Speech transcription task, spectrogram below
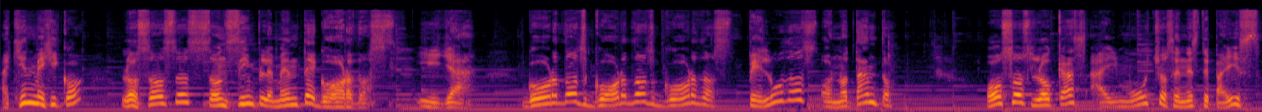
Aquí en México, Los osos son simplemente gordos. Y ya. Gordos, gordos, gordos. Peludos o no tanto. Osos locas hay muchos en este país.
